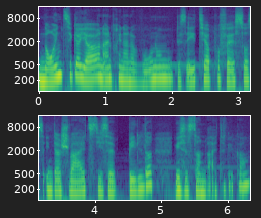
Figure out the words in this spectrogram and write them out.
90er Jahren einfach in einer Wohnung des ETH-Professors in der Schweiz diese Bilder. Wie ist es dann weitergegangen?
